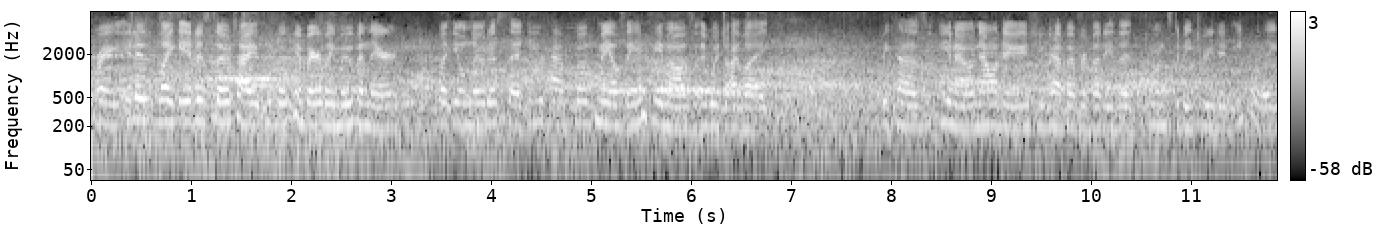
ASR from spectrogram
Right. It is like it is so tight, people can barely move in there. But you'll notice that you have both males and females, uh, which I like because you know nowadays you have everybody that wants to be treated equally,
